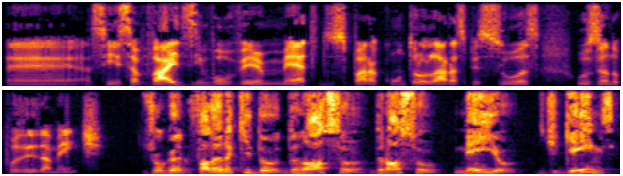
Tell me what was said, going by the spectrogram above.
é, a ciência vai desenvolver métodos para controlar as pessoas usando o poder da mente? Jogando, falando aqui do, do, nosso, do nosso meio de games,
